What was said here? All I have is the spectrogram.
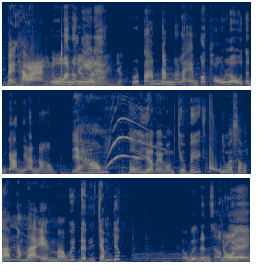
bạn học bạn đúng mà nó nghe nè. rồi 8 năm đó là em có thổ lộ tình cảm với anh đó không? Dạ không. Tới bây giờ bạn vẫn chưa biết. Nhưng mà sau 8 năm là em ờ, quyết định chấm dứt rồi quyết định sớm trời ghê.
